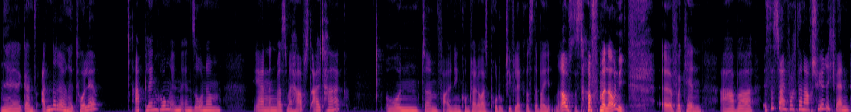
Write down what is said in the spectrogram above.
eine ganz andere und eine tolle Ablenkung in, in so einem, ja, nennen wir es mal Herbstalltag. Und ähm, vor allen Dingen kommt halt auch was produktiv Leckeres dabei hinten raus. Das darf man auch nicht äh, verkennen. Aber es ist einfach dann auch schwierig, wenn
